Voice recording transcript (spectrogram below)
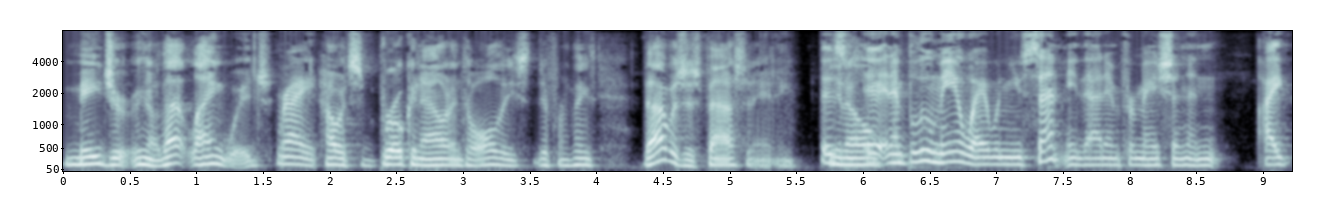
major, you know, that language, Right. how it's broken out into all these different things. That was just fascinating. You know, and it blew me away when you sent me that information, and I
